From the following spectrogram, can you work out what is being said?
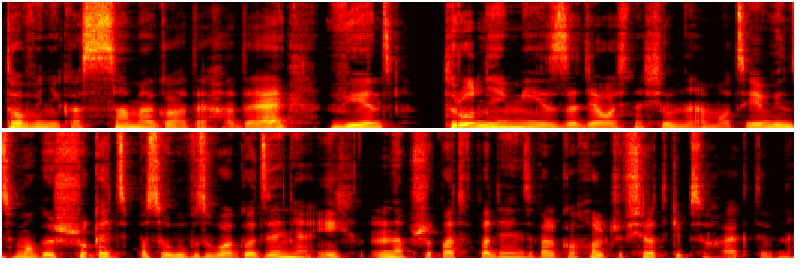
To wynika z samego ADHD, więc trudniej mi jest zadziałać na silne emocje, więc mogę szukać sposobów złagodzenia ich, na przykład wpadając w alkohol czy w środki psychoaktywne,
